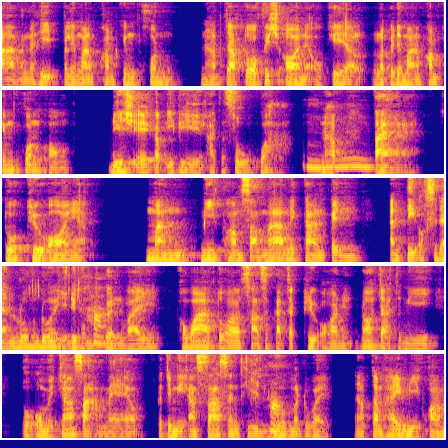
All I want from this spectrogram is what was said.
ต่างกันนะที่ปริมาณความเข้มข้นนะครับจากตัว fish oil เนี่ยโอเคอะเราปริมาณความเข้มข้นของ DHA กับ EPA อาจจะสูงกว่าอืมนะครับแต่ตัว Q oil เนี่ยมันมีความสามารถในการเป็นแอนตี้ออกซิแดนต์ร่วมด้วยอย่างที่ผมค่ะเกริ่นไว้ เพราะว่าตัวสารสกัดจาก Q oil เนี่ยนอกจากจะมี ตัวโอเมก้า3แล้ว ก็จะมี astaxanthin ร่วมมาด้วยนะครับทำให้มีความ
